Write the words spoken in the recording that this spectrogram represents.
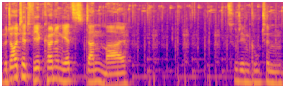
Bedeutet, wir können jetzt dann mal zu dem guten...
